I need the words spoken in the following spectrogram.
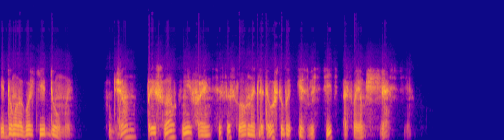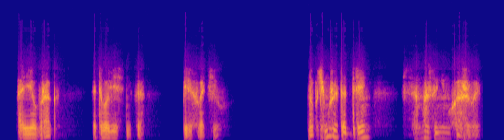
и думала горькие думы. Джон прислал к ней Фрэнсиса словно для того, чтобы известить о своем счастье. А ее враг этого вестника перехватил. Но почему же эта дрянь сама за ним ухаживает?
